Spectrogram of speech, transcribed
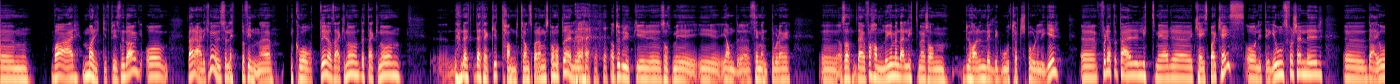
um, hva er markedsprisen i dag? Og der er det ikke noe så lett å finne quoter. Altså, det er ikke noe, dette er ikke noe eh, det- dette er ikke tanktransparens, på en måte. Eller at du bruker eh, sånn som i, i, i andre segmenter hvor det er uh, Altså, det er jo forhandlinger, men det er litt mer sånn Du har en veldig god touch på hvor det ligger. Eh, fordi at dette er litt mer eh, case by case, og litt regionsforskjeller. Eh, det er jo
